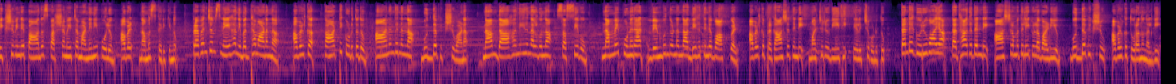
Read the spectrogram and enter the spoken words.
ഭിക്ഷുവിന്റെ പാദസ്പർശമേറ്റ മണ്ണിനെ പോലും അവൾ നമസ്കരിക്കുന്നു. പ്രപഞ്ചം സ്നേഹനിബദ്ധമാണെന്ന് അവൾക്ക് കാട്ടിക്കൊടുത്തതും ആനന്ദൻ എന്ന ബുദ്ധഭിക്ഷുവാണ്. നാം ദാഹനീര് നൽകുന്ന സസ്യവും നമ്മെ പുണരാൻ വെമ്പുന്തുണ്ടെന്ന അദ്ദേഹത്തിന്റെ വാക്കുകൾ അവൾക്ക് പ്രകാശത്തിന്റെ മറ്റൊരു വീതി തെളിച്ചു കൊടുത്തു. തന്റെ ഗുരുവായ തഥാഗതന്റെ ആശ്രമത്തിലേക്കുള്ള വഴിയും ബുദ്ധഭിക്ഷു അവൾക്ക് തുറന്നു നൽകി.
